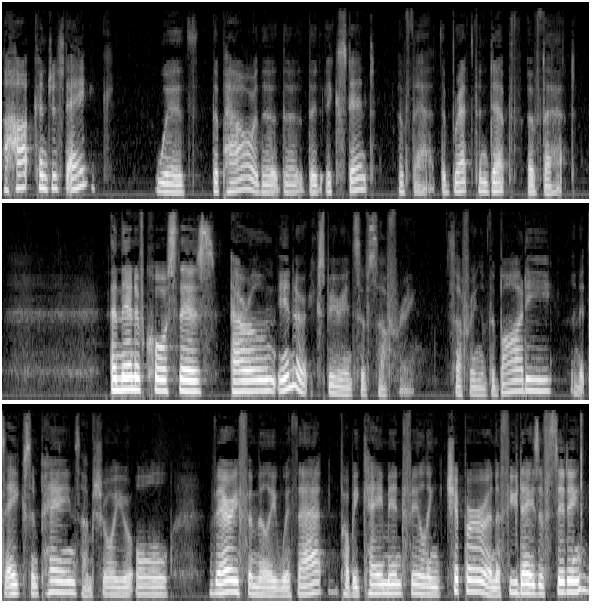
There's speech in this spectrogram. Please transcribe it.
The heart can just ache with the power, the, the, the extent of that, the breadth and depth of that. And then, of course, there's our own inner experience of suffering suffering of the body and its aches and pains. I'm sure you're all very familiar with that. Probably came in feeling chipper and a few days of sitting,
